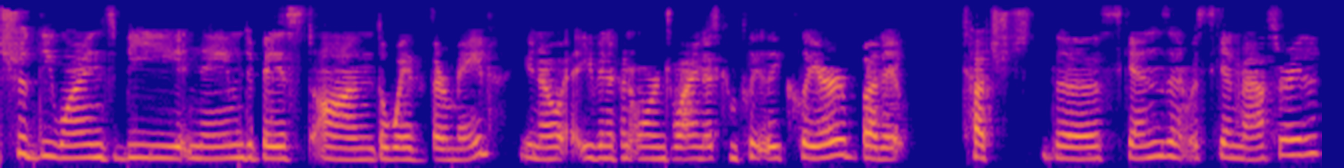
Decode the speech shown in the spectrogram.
Should the wines be named based on the way that they're made? You know, even if an orange wine is completely clear, but it touched the skins and it was skin macerated,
